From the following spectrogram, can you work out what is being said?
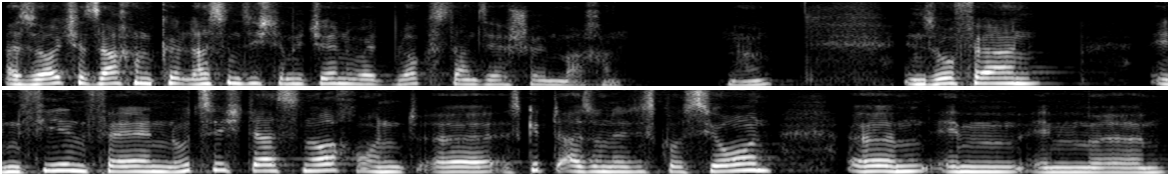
also solche Sachen lassen sich mit Generate Blocks dann sehr schön machen. Ne? Insofern in vielen Fällen nutze ich das noch und äh, es gibt also eine Diskussion ähm, im, im äh,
